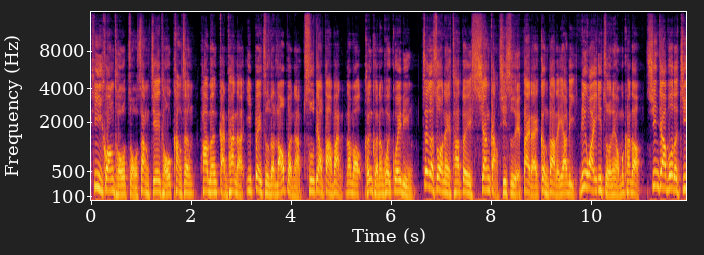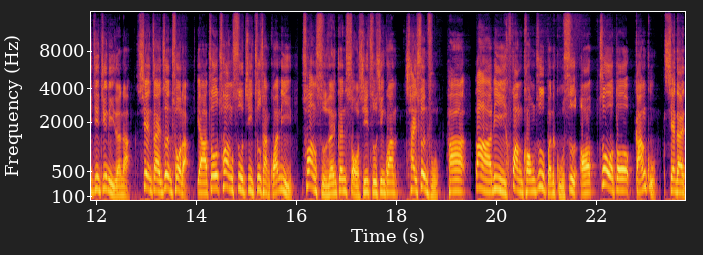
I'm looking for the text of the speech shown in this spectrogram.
剃光头走上街头抗争，他们感叹了一辈子的老本啊吃掉大半，那么很可能会归零。这个时候呢，他对香港其实也带来更大的压力。另外一则呢，我们看到新加坡的基金经理人啊，现在认错了，亚洲创世纪资产管理创始人跟首席执行官蔡顺福他。大力放空日本的股市，而做多港股。现在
